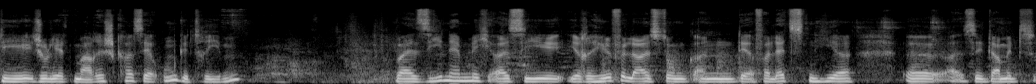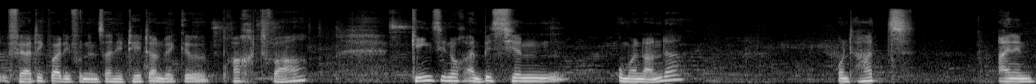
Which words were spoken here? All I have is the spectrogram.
die Juliette Marischka sehr umgetrieben, weil sie nämlich, als sie ihre Hilfeleistung an der Verletzten hier, äh, als sie damit fertig war, die von den Sanitätern weggebracht war, ging sie noch ein bisschen umeinander und hat einen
